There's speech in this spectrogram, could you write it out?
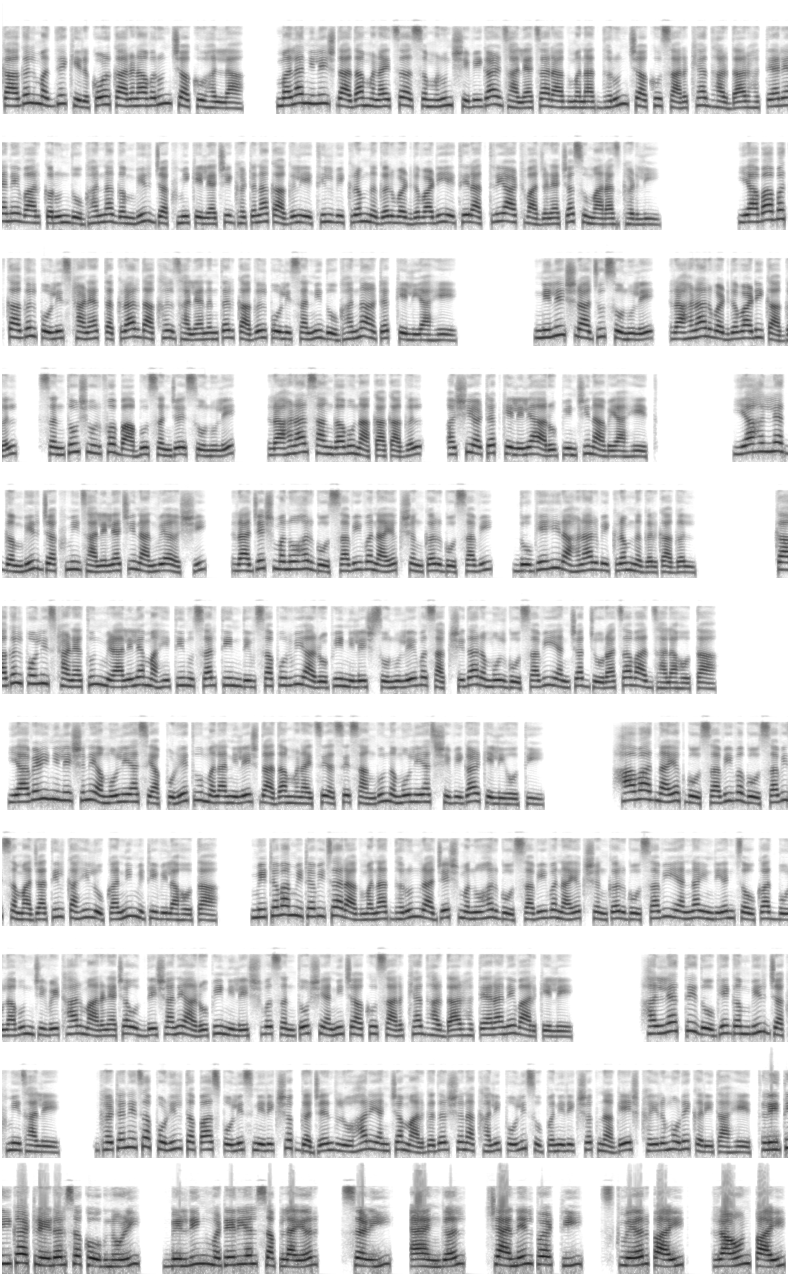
कागलमध्ये किरकोळ कारणावरून चाकू हल्ला. मला निलेश दादा म्हणायचं असं म्हणून शिवीगाळ झाल्याचा राग मनात धरून चाकू सारख्या धारदार हत्याऱ्याने वार करून दोघांना गंभीर जखमी केल्याची घटना कागल येथील विक्रमनगर वडवाडी येथे रात्री आठ वाजण्याच्या सुमारास घडली. याबाबत कागल पोलीस ठाण्यात तक्रार दाखल झाल्यानंतर कागल पोलिसांनी दोघांना अटक केली आहे. निलेश राजू सोनुले राहणार वडवाडी कागल संतोष उर्फ बाबू संजय सोनुले राहणार सांगावू नाका कागल अशी अटक केलेल्या आरोपींची नावे आहेत. या हल्ल्यात गंभीर जखमी झालेल्याची नानवे अशी राजेश मनोहर गोसावी व नायक शंकर गोसावी दोघेही राहणार विक्रमनगर कागल. कागल पोलीस ठाण्यातून मिळालेल्या माहितीनुसार तीन दिवसापूर्वी आरोपी निलेश सोनुले व साक्षीदार अमोल गोसावी यांच्यात जोराचा वाद झाला होता. यावेळी निलेशने अमोलियास यापुढे तू मला निलेश दादा म्हणायचे असे सांगून अमोलियास शिवीगाळ केली होती. हा वाद नायक गोसावी व गोसावी समाजातील काही लोकांनी मिटिविला होता. मिटवा मिटवीचा रागमनात धरून राजेश मनोहर गोसावी व नायक शंकर गोसावी यांना इंडियन चौकात बोलावून जिवेठार मारण्याच्या उद्देशाने आरोपी निलेश व संतोष यांनी चाकू सारख्या धारदार हत्याराने वार केले. हल्ल्यात ते दोघे गंभीर जखमी झाले. घटनेचा पुढील तपास पोलीस निरीक्षक गजेंद्र लोहार यांच्या मार्गदर्शनाखाली पोलीस उपनिरीक्षक नागेश खैरमोडे करीत आहेत. Ritika traders Kognoli building material supplier सळी angle channel पट्टी square pipe round pipe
